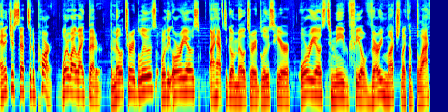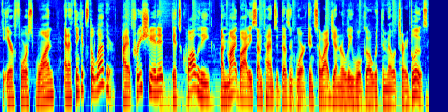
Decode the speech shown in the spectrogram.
and it just sets it apart. What do I like better, the military blues or the Oreos? I have to go military blues here. Oreos to me feel very much like a black Air Force One, and I think it's the leather. I appreciate it, its quality. On my body, sometimes it doesn't work, and so I generally will go with the military blues.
